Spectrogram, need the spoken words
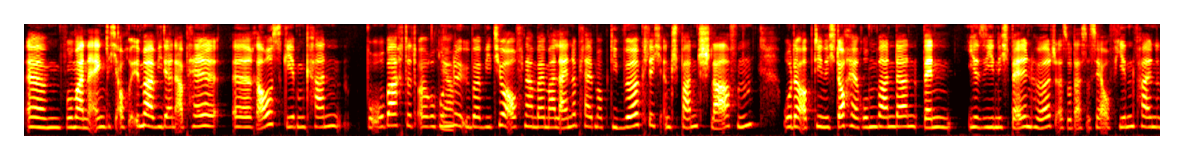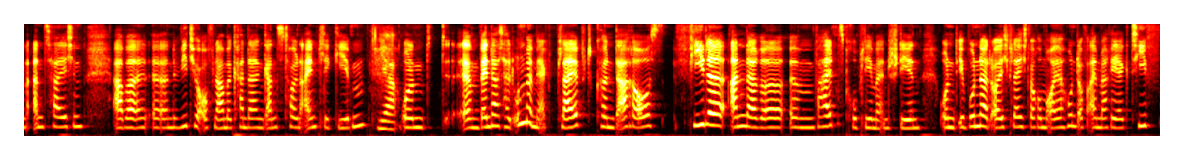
Ähm, wo man eigentlich auch immer wieder einen Appell äh, rausgeben kann, beobachtet eure Hunde ja. über Videoaufnahmen beim Alleinebleiben, ob die wirklich entspannt schlafen oder ob die nicht doch herumwandern, wenn ihr sie nicht bellen hört. Also das ist ja auf jeden Fall ein Anzeichen. Aber äh, eine Videoaufnahme kann da einen ganz tollen Einblick geben. Ja. Und ähm, wenn das halt unbemerkt bleibt, können daraus viele andere ähm, Verhaltensprobleme entstehen. Und ihr wundert euch vielleicht, warum euer Hund auf einmal reaktiv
